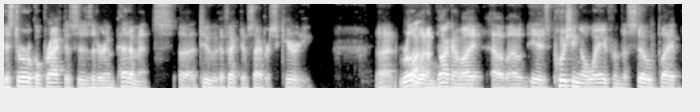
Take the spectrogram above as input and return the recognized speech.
historical practices that are impediments uh, to effective cybersecurity. Uh, really, wow. what I'm talking about, about is pushing away from the stovepipe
